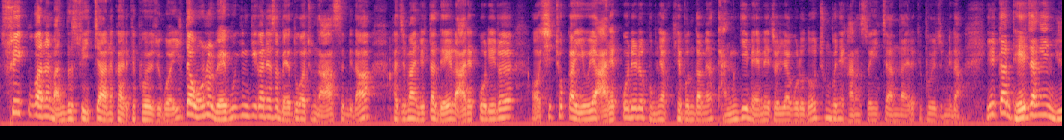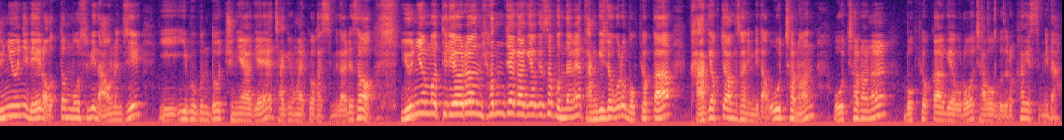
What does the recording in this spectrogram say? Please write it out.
수익 구간을 만들 수 있지 않을까 이렇게 보여주고요. 일단 오늘 외국인 기관에서 매도가 좀 나왔습니다. 하지만 일단 내일 아래 꼬리를 어, 시초가 이후에 아래 꼬리를 공략해 본다면 단기 매매 전략으로도 충분히 가능성이 있지 않나 이렇게 보여줍니다. 일단 대장인 유니온이 내일 어떤 모습이 나오는지 이, 이 부분도 중요하게 작용할 것 같습니다. 그래서 유니온 머티리얼은 현재 가격에서 본다면 단기적으로 목표가 가격 저항선입니다. 5,000원, 5,000원을 목표 가격으로 잡아보도록 하겠습니다.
